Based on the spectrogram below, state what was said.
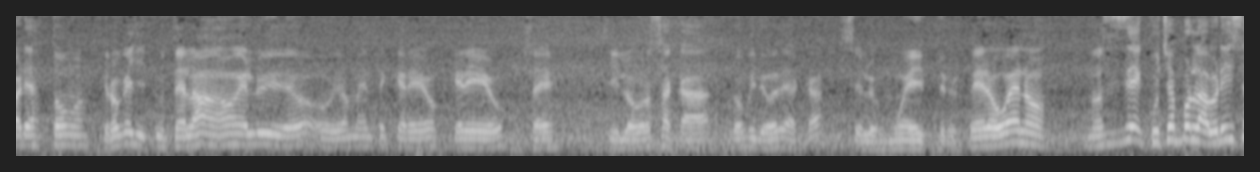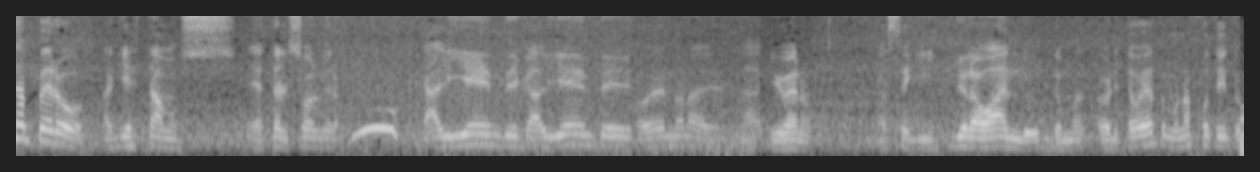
Varias tomas. Creo que ustedes las van a ver el video. Obviamente creo, creo, no sé. Si logro sacar los videos de acá, se los muestro. Pero bueno, no sé si se escucha por la brisa, pero aquí estamos. Ya está el sol, mira. Uh, caliente, caliente. No nadie. Nada. Y bueno, a seguir grabando. Ahorita voy a tomar una fotito.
